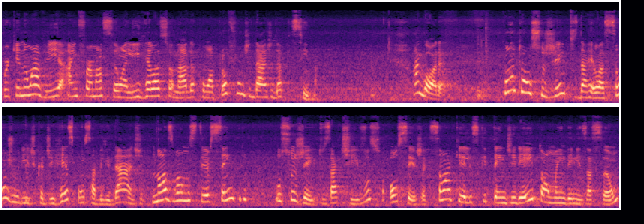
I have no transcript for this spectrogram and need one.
porque não havia a informação ali relacionada com a profundidade da piscina. Agora, quanto aos sujeitos da relação jurídica de responsabilidade, nós vamos ter sempre os sujeitos ativos, ou seja, que são aqueles que têm direito a uma indenização,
